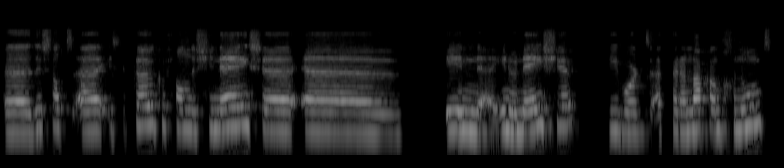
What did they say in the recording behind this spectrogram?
Uh, dus dat uh, is de keuken van de Chinezen uh, in Indonesië. Die wordt Peranakan genoemd.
